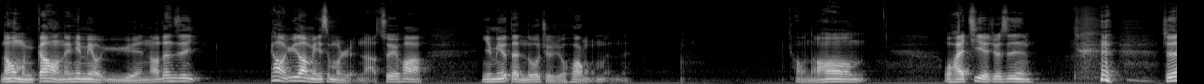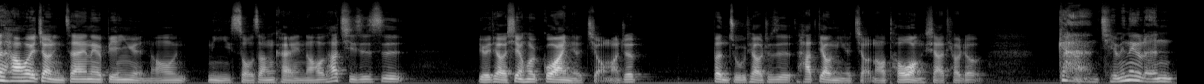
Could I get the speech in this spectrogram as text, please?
然后我们刚好那天没有预约，然后但是刚好遇到没什么人啊，所以话也没有等多久就换我们了。好，然后我还记得就是，就是他会叫你站在那个边缘，然后你手张开，然后他其实是有一条线会挂你的脚嘛，就笨猪跳，就是他吊你的脚，然后头往下跳，就干前面那个人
